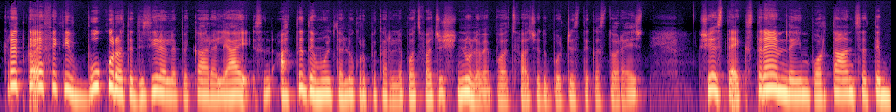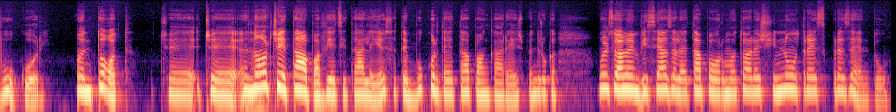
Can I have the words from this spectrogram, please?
Cred că efectiv bucură-te de zilele pe care le ai. Sunt atât de multe lucruri pe care le poți face și nu le mai poți face după ce te căsătorești și este extrem de important să te bucuri în tot. Ce, ce, în da. orice etapă a vieții tale ești, să te bucuri de etapa în care ești, pentru că mulți oameni visează la etapa următoare și nu trăiesc prezentul.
